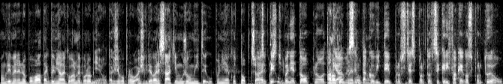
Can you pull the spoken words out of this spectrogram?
on kdyby nedopoval, tak by měl jako velmi podobně, jo? takže opravdu až k 90 můžou mít ty úplně jako top třeba ale ty úplně top, no, tak ano, já myslím top, no. takový ty prostě sportovci, který fakt jako sportujou,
